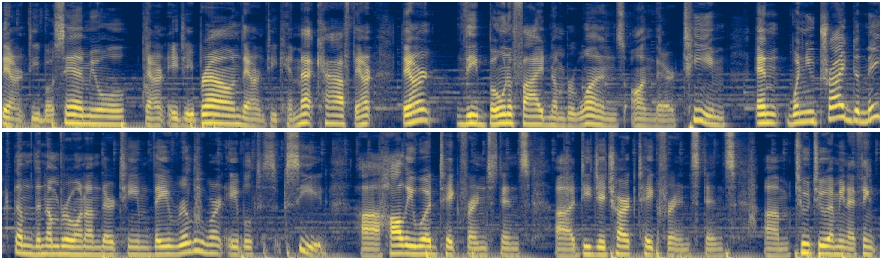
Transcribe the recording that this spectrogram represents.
They aren't Deebo Samuel. They aren't AJ Brown. They aren't DK Metcalf. They aren't. They aren't the bona fide number ones on their team. And when you tried to make them the number one on their team, they really weren't able to succeed. Uh, Hollywood, take for instance, uh, DJ Chark, take for instance, um, Tutu. I mean, I think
